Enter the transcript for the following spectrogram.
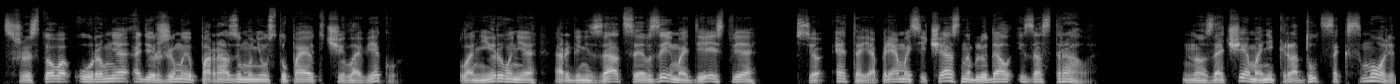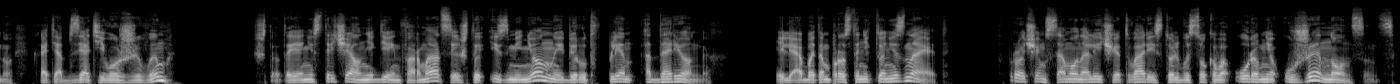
С шестого уровня одержимые по разуму не уступают человеку? Планирование, организация, взаимодействие — все это я прямо сейчас наблюдал из астрала. Но зачем они крадутся к Смолину? Хотят взять его живым? Что-то я не встречал нигде информации, что измененные берут в плен одаренных. Или об этом просто никто не знает. Впрочем, само наличие тварей столь высокого уровня уже нонсенс.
